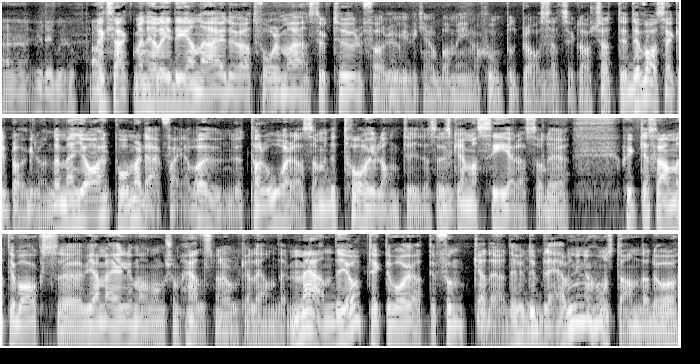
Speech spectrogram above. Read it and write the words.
Uh, hur det går ihop. Ja. Exakt, men hela idén är ju att forma en struktur för hur vi kan jobba med innovation på ett bra sätt såklart. Så att det, det var säkert bra i grunden. Men jag höll på med det där, fan, jag var ett par år alltså, men det tar ju lång tid. Alltså, det ska ju masseras och det skickas fram och tillbaks eh, via mail hur många gånger som helst mellan olika länder. Men det jag upptäckte var ju att det funkade. Det, det blev en innovationsstandard. Och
